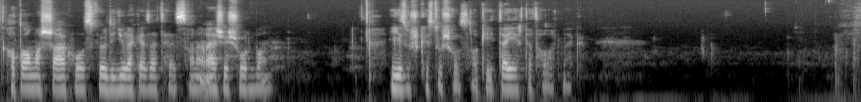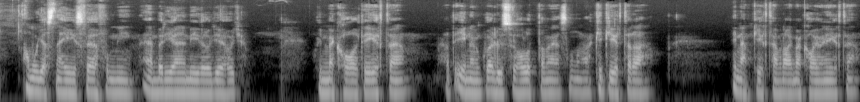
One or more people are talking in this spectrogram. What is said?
hatalmassághoz, földi gyülekezethez, hanem elsősorban Jézus Krisztushoz, aki te érted halt meg. Amúgy azt nehéz felfogni emberi elmével, ugye, hogy, hogy meghalt érte. Hát én amikor először hallottam ezt, mondom, hát ki kérte rá? Én nem kértem rá, hogy meghalljon érte.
